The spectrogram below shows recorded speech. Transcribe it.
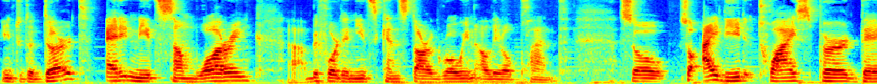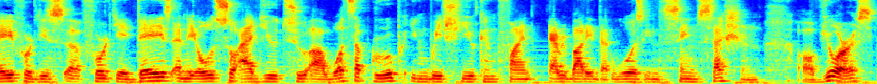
into the dirt and it needs some watering uh, before the needs can start growing a little plant so so I did twice per day for these uh, 48 days, and they also add you to a WhatsApp group in which you can find everybody that was in the same session of yours.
